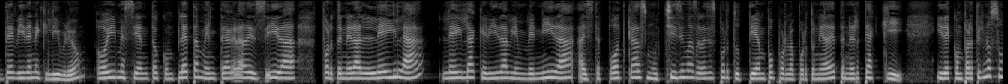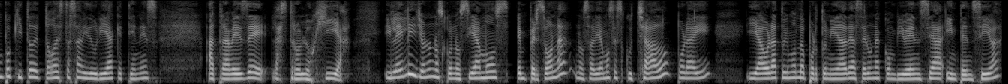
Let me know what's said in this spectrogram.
de Vida en Equilibrio. Hoy me siento completamente agradecida por tener a Leila. Leila, querida, bienvenida a este podcast. Muchísimas gracias por tu tiempo, por la oportunidad de tenerte aquí y de compartirnos un poquito de toda esta sabiduría que tienes a través de la astrología. Y Leila y yo no nos conocíamos en persona, nos habíamos escuchado por ahí y ahora tuvimos la oportunidad de hacer una convivencia intensiva.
